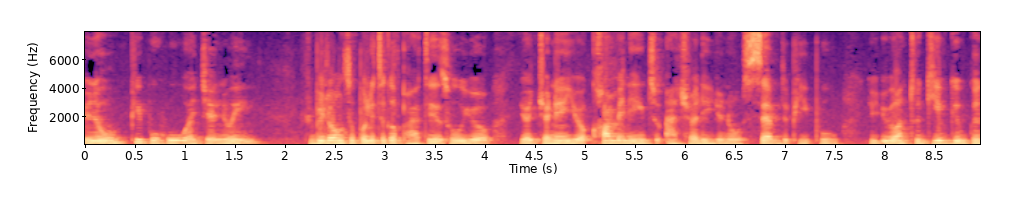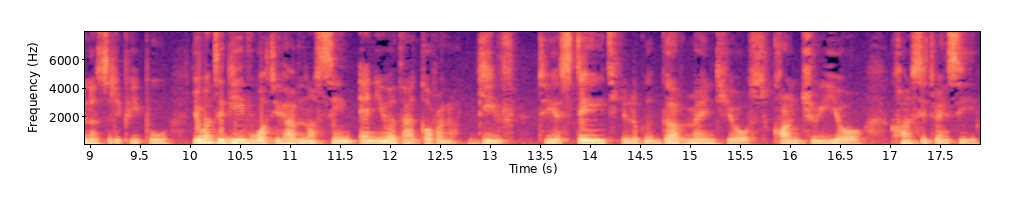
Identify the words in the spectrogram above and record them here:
you know, people who are genuine. If you belong to political parties who you're you're genuine, you're coming in to actually, you know, serve the people. You, you want to give give goodness to the people. You want to give what you have not seen any other governor give to your state, your local government, your country, your constituency.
